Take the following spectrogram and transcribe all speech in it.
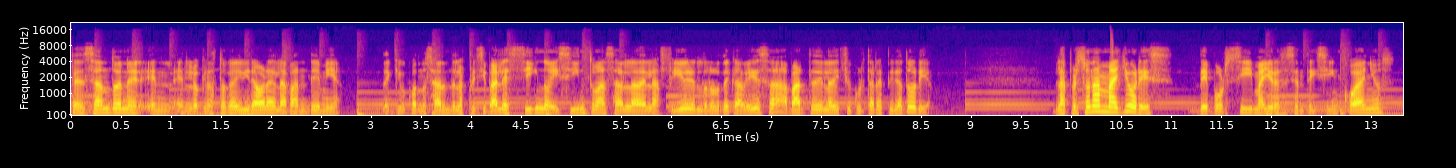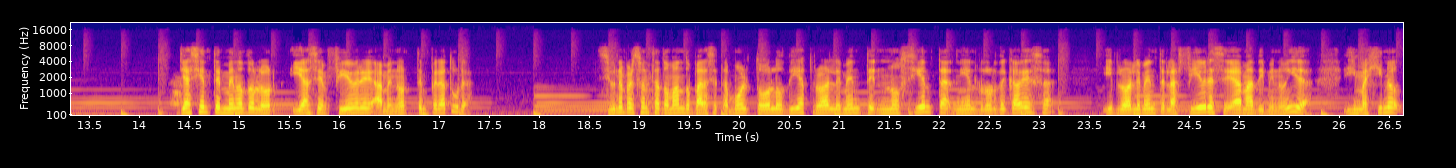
pensando en, lo que nos toca vivir ahora de la pandemia, de que cuando se hablan de los principales signos y síntomas, se habla de la fiebre, el dolor de cabeza, aparte de la dificultad respiratoria. Las personas mayores, de por sí, mayores de 65 años, ya sienten menos dolor y hacen fiebre a menor temperatura. Si una persona está tomando paracetamol todos los días, probablemente no sienta ni el dolor de cabeza y probablemente la fiebre sea más disminuida. Imagino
